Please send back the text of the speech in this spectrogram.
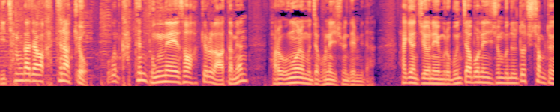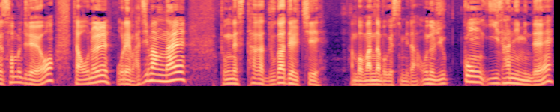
이 참가자와 같은 학교 혹은 같은 동네에서 학교를 나왔다면 바로 응원의 문자 보내주시면 됩니다. 학연 지연의 힘으로 문자 보내주신 분들도 추첨을 통해서 선물 드려요. 자, 오늘 올해 마지막 날 동네 스타가 누가 될지 한번 만나보겠습니다. 오늘 6024님인데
